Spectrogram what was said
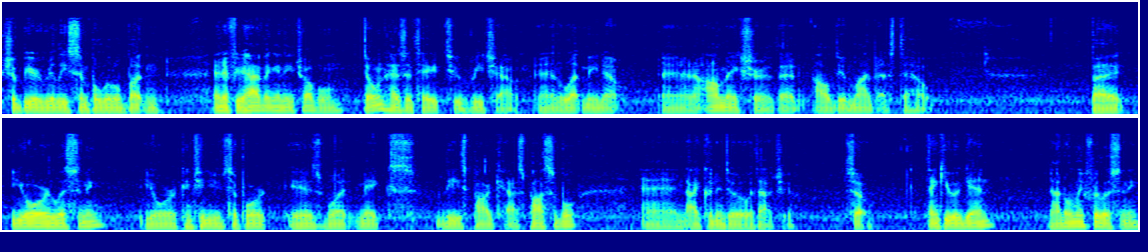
Should be a really simple little button. And if you're having any trouble, don't hesitate to reach out and let me know. And I'll make sure that I'll do my best to help. But your listening, your continued support is what makes these podcasts possible and I couldn't do it without you. So, thank you again, not only for listening,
